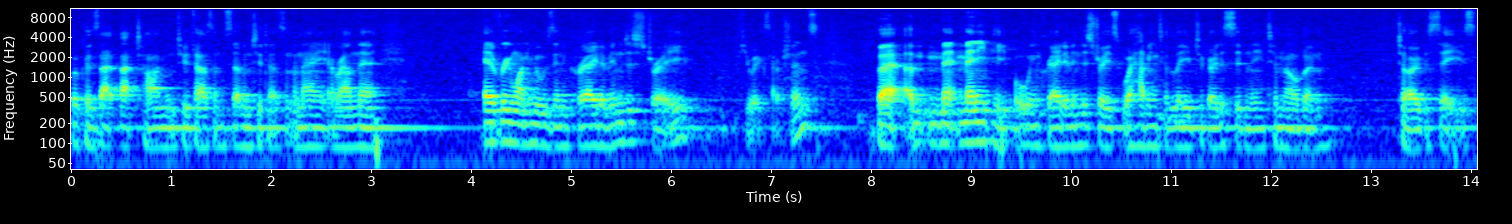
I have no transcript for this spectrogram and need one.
because at that time in 2007, 2008, around there, everyone who was in a creative industry, few exceptions, but um, many people in creative industries were having to leave to go to Sydney, to Melbourne, to overseas.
